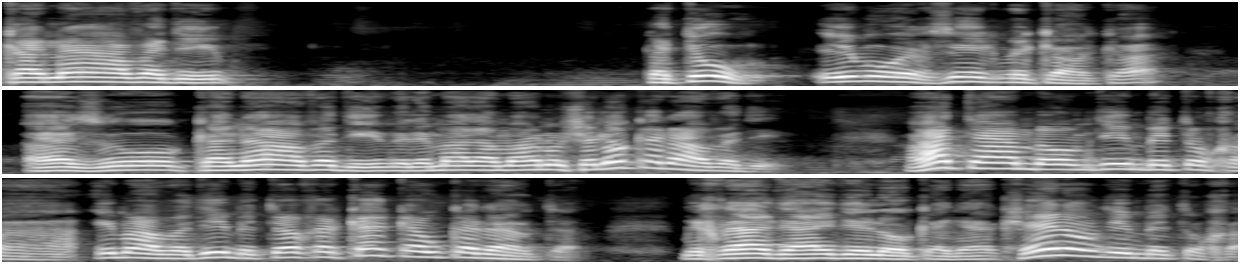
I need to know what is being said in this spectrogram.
קנה עבדים. כתוב, אם הוא החזיק בקרקע, אז הוא קנה עבדים, ולמעלה אמרנו שלא קנה עבדים. הטעם בעומדים בתוכה, אם העבדים בתוך הקרקע הוא קנה אותם. בכלל דהי דלא קנה, כשאין עומדים בתוכה.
